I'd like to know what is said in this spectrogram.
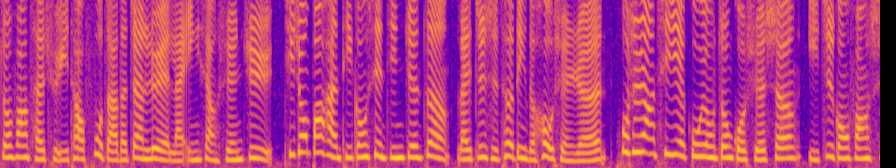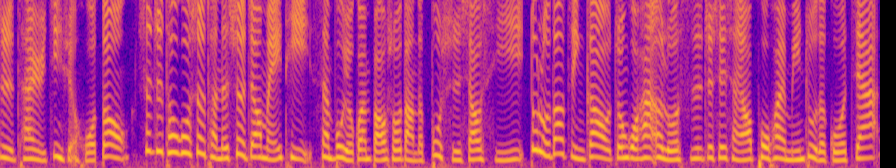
中方采取一套复杂的战略来影响选举，其中包含提供现金捐赠来支持特定的候选人，或是让企业雇佣中国学生以志工方式参与竞选活动，甚至透过社团的社交媒体。散布有关保守党的不实消息。杜鲁道警告，中国和俄罗斯这些想要破坏民主的国家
